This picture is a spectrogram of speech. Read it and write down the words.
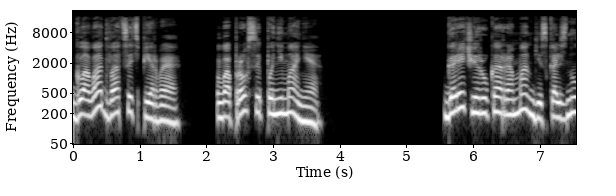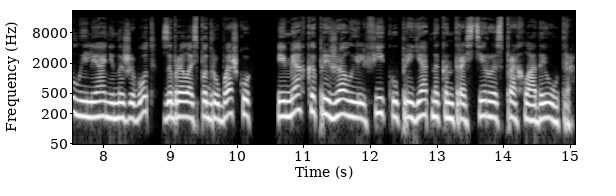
Глава 21. Вопросы понимания. Горячая рука Романги скользнула Ильяне на живот, забралась под рубашку и мягко прижала эльфийку, приятно контрастируя с прохладой утра.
